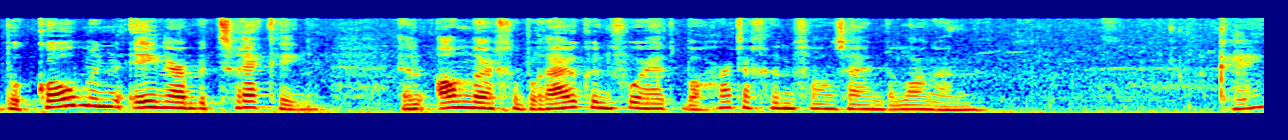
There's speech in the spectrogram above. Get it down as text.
bekomen ener betrekking. Een ander gebruiken voor het behartigen van zijn belangen. Oké.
